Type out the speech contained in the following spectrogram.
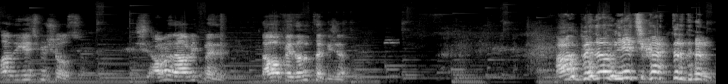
Hadi geçmiş olsun. Ama daha bitmedi. Daha o pedalı takacağım. Abi pedal niye çıkarttırdın?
